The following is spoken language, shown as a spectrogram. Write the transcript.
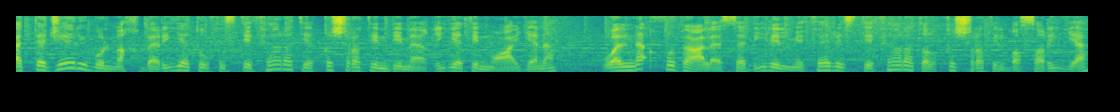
التجارب المخبرية في استثارة قشرة دماغية معينة ولنأخذ على سبيل المثال استثارة القشرة البصرية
